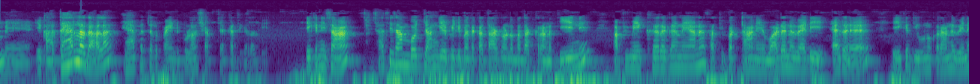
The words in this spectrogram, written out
මේ ඒක අතහැරලා දාලා එහා පැත්තට පයින්න පුළුවන් ශක්තියක් ඇති කරලා තියෙනවා. ඒක නිසා සති සම්බොජ්ජංගය පිළිබඳ කතා කරනකොට මතක් කරන්න තියෙන්නේ අපි මේ කරගෙන යන සතිපට්ඨානයේ වඩන වැඩේ ඇර ඒක දිනු කරන්න වෙන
